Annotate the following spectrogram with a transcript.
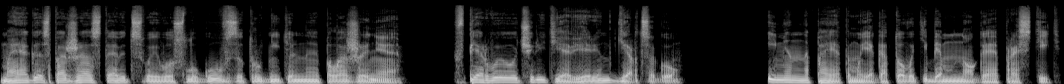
Моя госпожа ставит своего слугу в затруднительное положение. В первую очередь я верен герцогу. Именно поэтому я готова тебе многое простить,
